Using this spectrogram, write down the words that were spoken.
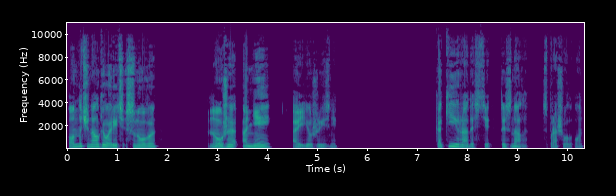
Он начинал говорить снова, но уже о ней, о ее жизни. «Какие радости ты знала?» — спрашивал он.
